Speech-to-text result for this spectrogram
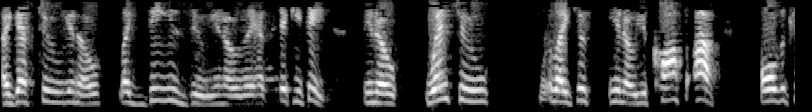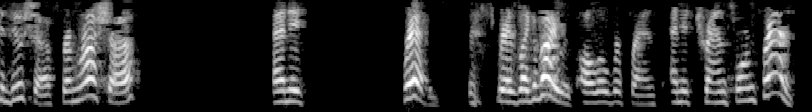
I guess to, you know, like bees do, you know, they have sticky feet, you know, went to, like just, you know, you cough up all the Kedusha from Russia, and it spreads it spreads like a virus all over France and it transformed France.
